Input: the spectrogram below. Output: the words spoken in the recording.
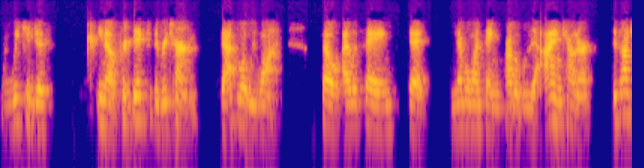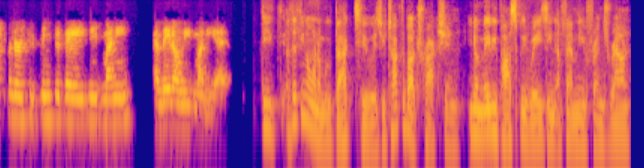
we can just, you know, predict the return. That's what we want. So I would say that number one thing probably that I encounter is entrepreneurs who think that they need money and they don't need money yet. The, other thing I want to move back to is you talked about traction, you know, maybe possibly raising a family and friends round.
